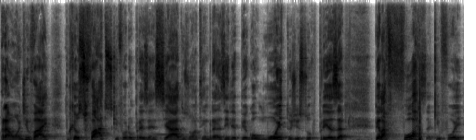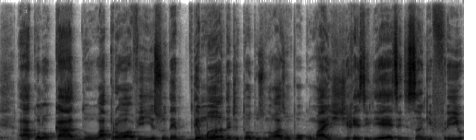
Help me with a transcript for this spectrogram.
para onde vai, porque os fatos que foram presenciados ontem em Brasília pegou muitos de surpresa pela força que foi ah, colocado à prova e isso de, demanda de todos nós um pouco mais de resiliência, de sangue frio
